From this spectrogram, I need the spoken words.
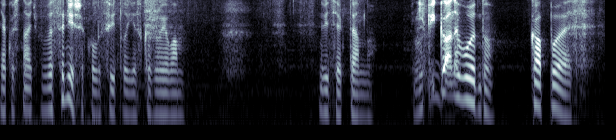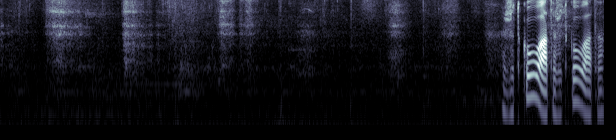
Якось навіть веселіше, коли світло є, скажу я вам. Дивіться, як темно. Ніфіга не видно. Капець. Жуткувато, жуткувато.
